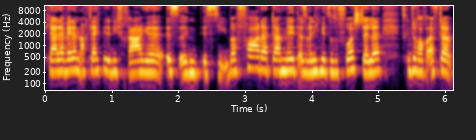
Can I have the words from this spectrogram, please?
Klar, da wäre dann auch gleich wieder die Frage, ist, ist sie überfordert damit? Also wenn ich mir jetzt nur so vorstelle, es gibt doch auch öfter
